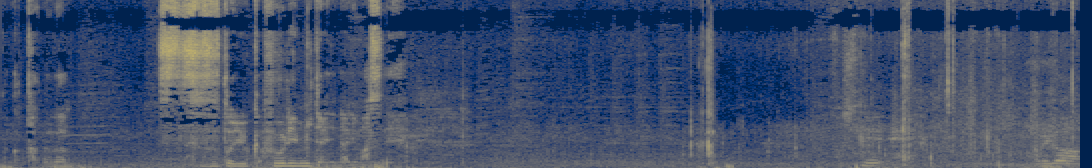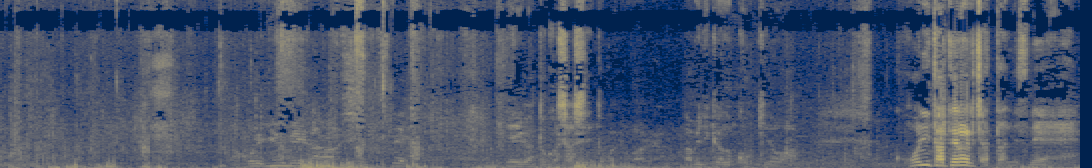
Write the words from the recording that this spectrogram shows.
なんかタグが、鈴というか風鈴みたいになりますね。そして、これが、これ有名なシーンですね。映画とか写真アメリカの国旗の、ここに建てられちゃったんですね。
